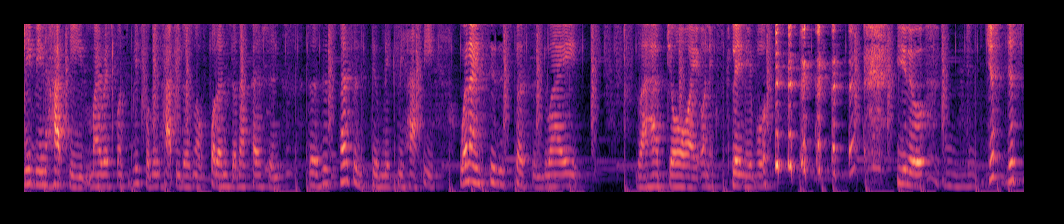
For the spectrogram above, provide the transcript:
me being happy, my responsibility for being happy does not fall on this other person. Does this person still make me happy? When I see this person, do I do I have joy unexplainable? you know, just just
